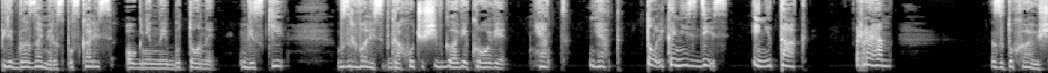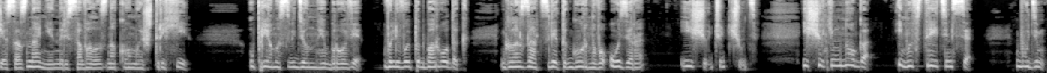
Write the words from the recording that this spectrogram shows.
Перед глазами распускались огненные бутоны. Виски взрывались от грохочущей в голове крови. Нет, нет, только не здесь и не так. Рен! Затухающее сознание нарисовало знакомые штрихи. Упрямо сведенные брови, волевой подбородок, глаза цвета горного озера. Еще чуть-чуть, еще немного, и мы встретимся. Будем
